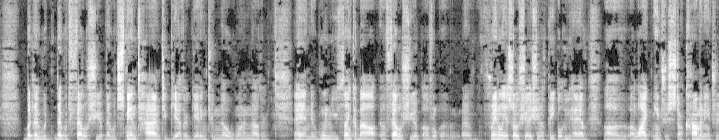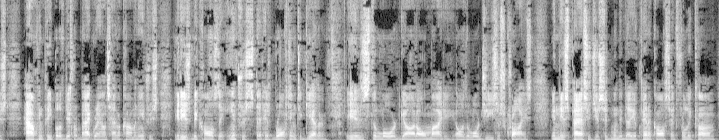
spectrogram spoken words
But they would, they would fellowship. They would spend time together getting to know one another. And when you think about a fellowship of uh, a friendly association of people who have uh, a like interest or common interest, how can people of different backgrounds have a common interest? It is because the interest that has brought them together is the Lord God Almighty or the Lord Jesus Christ. In this passage, it said when the day of Pentecost had fully come,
